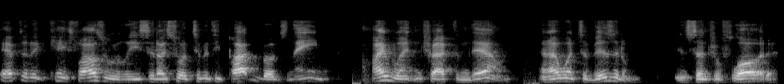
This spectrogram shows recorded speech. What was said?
after the case files were released and I saw Timothy Pottenberg's name, I went and tracked him down and I went to visit him in Central Florida.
